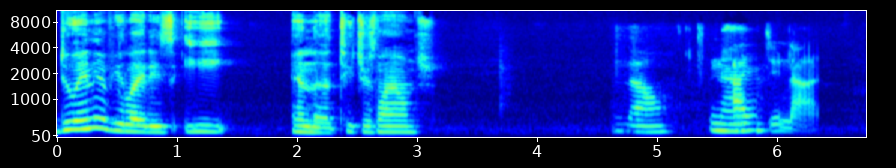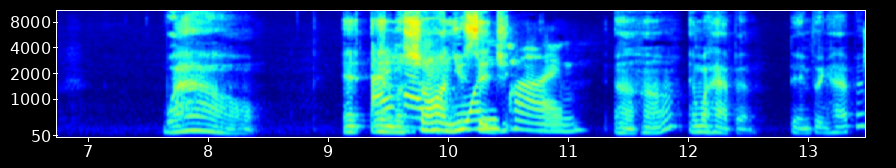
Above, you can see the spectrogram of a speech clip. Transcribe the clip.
do any of you ladies eat in the teachers' lounge? No, No. I do not. Wow. And I and LaShawn, you one said you, time. uh huh. And what happened? Did anything happen?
